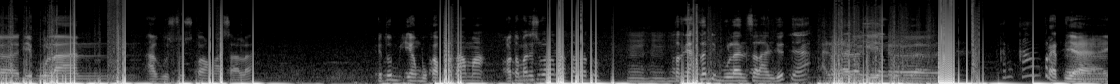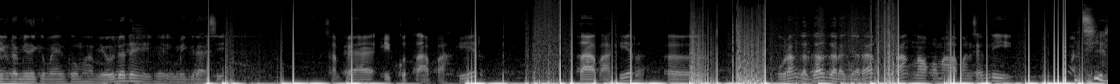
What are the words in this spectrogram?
eh, di bulan Agustus kalau nggak salah itu yang buka pertama. Otomatis orang daftar tuh. Hmm, ternyata di bulan selanjutnya ada, lagi yang buka. Kan kampret ya yang udah milik Kemenkumham ya udah deh ke imigrasi. Sampai ikut tahap akhir tahap akhir eh, orang gagal gara-gara kurang 0,8 cm Anjir.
